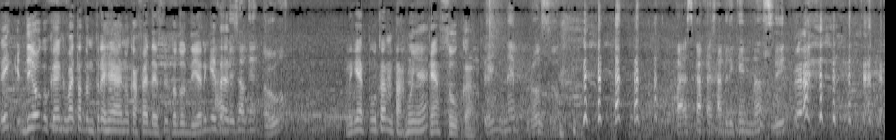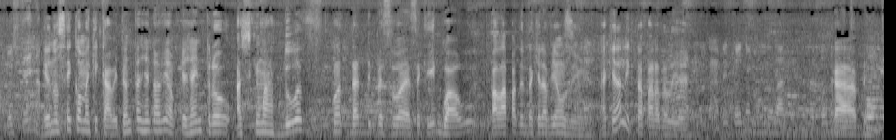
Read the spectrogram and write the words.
E, Diogo, quem é que vai estar dando 3 reais no café desse todo dia? Ninguém, Às tá, vezes alguém... Oh, ninguém é puta, não tá ruim, é? Tem açúcar. tenebroso. Parece café sabe de quem nasci. Gostei não. Eu não sei como é que cabe tanta gente no avião, porque já entrou, acho que umas duas quantidades de pessoas, essa aqui igual, pra lá pra dentro daquele aviãozinho. Aquele ali que tá parado ali, é. Cabe todo mundo lá dentro. Todo Cabe. mundo.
